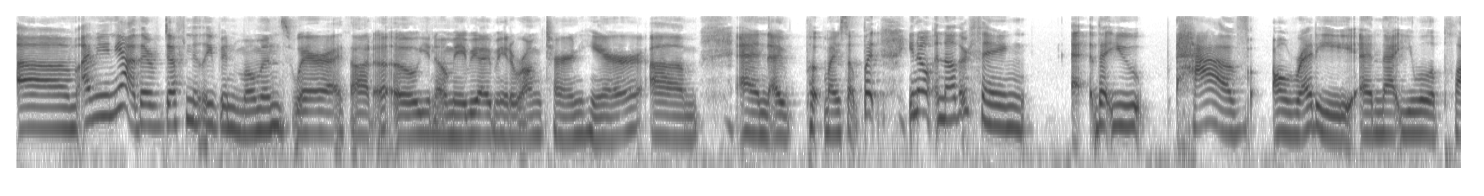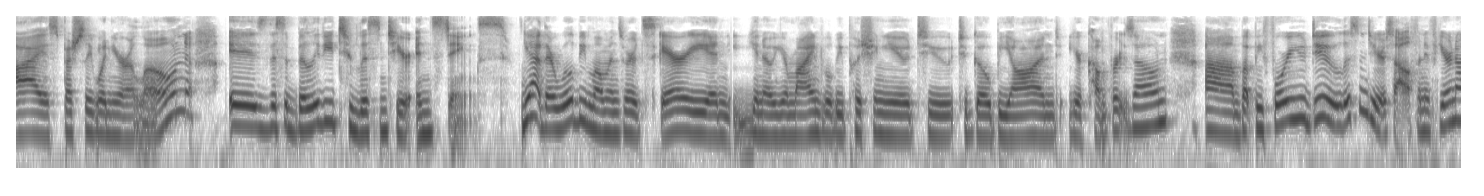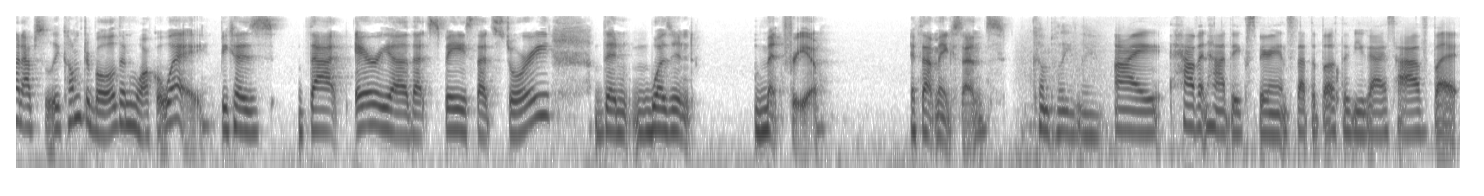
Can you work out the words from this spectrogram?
Um, I mean, yeah, there have definitely been moments where I thought, uh oh, you know, maybe I made a wrong turn here. Um, and I put myself, but, you know, another thing eh, that you have already and that you will apply especially when you're alone is this ability to listen to your instincts. Yeah, there will be moments where it's scary and you know your mind will be pushing you to to go beyond your comfort zone. Um, but before you do, listen to yourself and if you're not absolutely comfortable, then walk away because that area, that space, that story then wasn't meant for you. If that makes sense. Completely. I haven't had the experience that the both of you guys have, but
